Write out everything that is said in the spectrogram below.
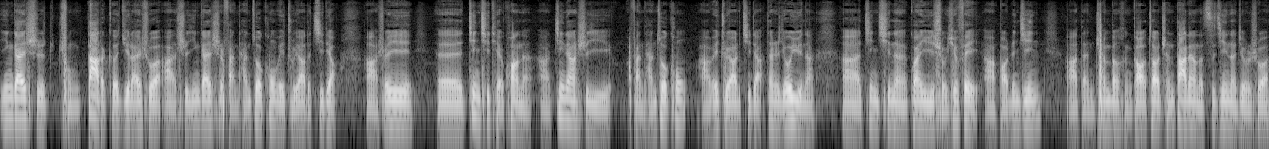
应该是从大的格局来说啊，是应该是反弹做空为主要的基调啊。所以呃，近期铁矿呢啊，尽量是以反弹做空。啊为主要的基调，但是由于呢，啊近期呢关于手续费啊、保证金啊等成本很高，造成大量的资金呢就是说，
